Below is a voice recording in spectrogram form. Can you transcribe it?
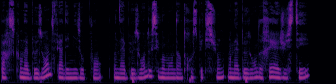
Parce qu'on a besoin de faire des mises au point, on a besoin de ces moments d'introspection, on a besoin de réajuster,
